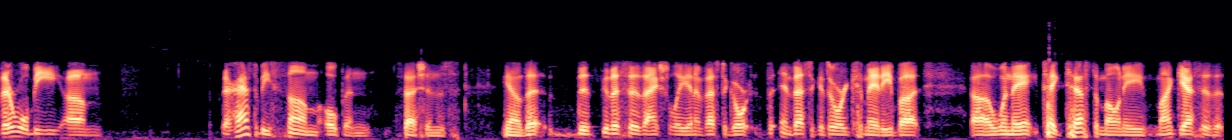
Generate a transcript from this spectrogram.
there will be um, there has to be some open sessions. You know that this is actually an investigator, investigatory committee, but uh, when they take testimony, my guess is that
